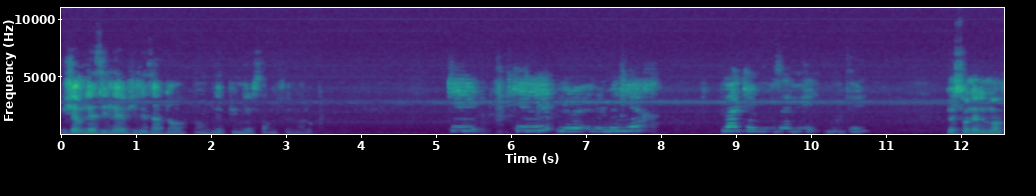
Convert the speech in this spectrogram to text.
J'aime les élèves, je les adore, donc les punir, ça me fait mal au cœur. Quel, est le, meilleur plat que vous avez goûté? Personnellement,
